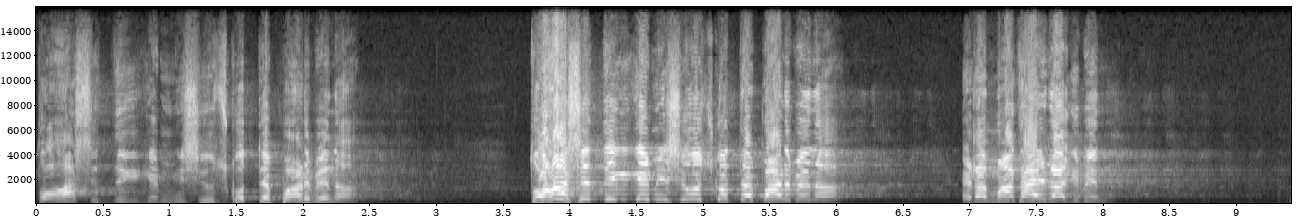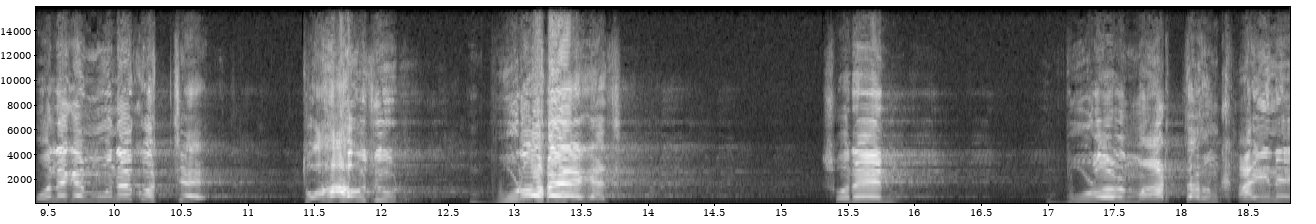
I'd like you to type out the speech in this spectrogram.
তোহা সিদ্দিকিকে মিসইউজ করতে পারবে না। তোহা সিদ্দিকিকে মিসইউজ করতে পারবে না। এটা মাথায় রাখবেন। অনেকে মনে করছে, তোহা হুজুর বুড়ো হয়ে গেছে। শোনেন, বুড়োর মার তো এখন খাইনে,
